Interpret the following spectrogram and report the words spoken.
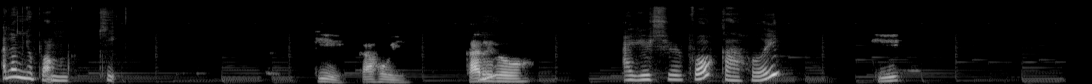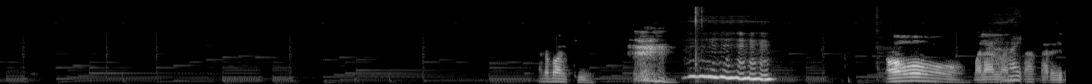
Alam niyo po ang ki. 木、kahoy。枯れる。Are you sure po, kahoy? 木、Ano bang key? Oh, malalanta ka rin.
